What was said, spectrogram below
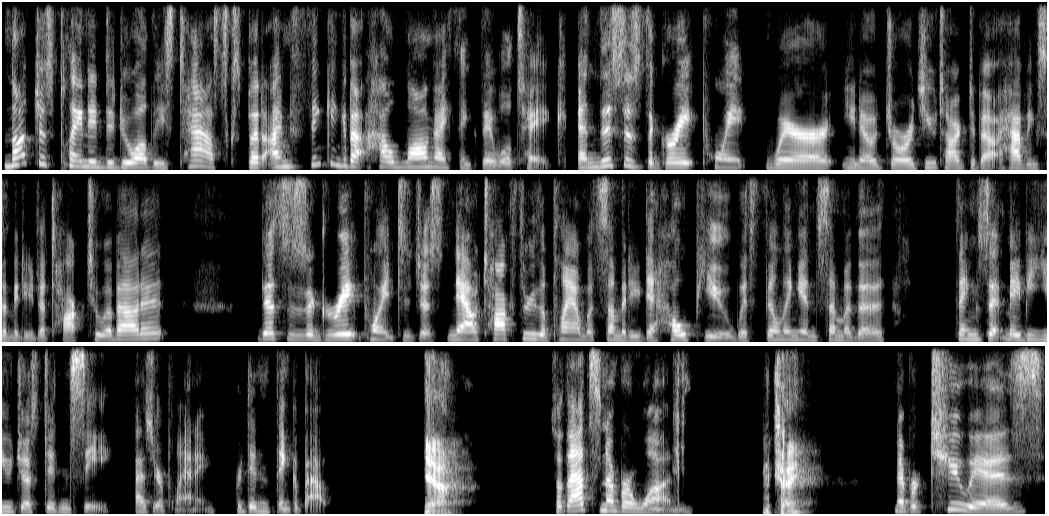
not just planning to do all these tasks, but I'm thinking about how long I think they will take. And this is the great point where, you know, George, you talked about having somebody to talk to about it. This is a great point to just now talk through the plan with somebody to help you with filling in some of the things that maybe you just didn't see as you're planning or didn't think about. Yeah. So that's number one. Okay. Number two is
